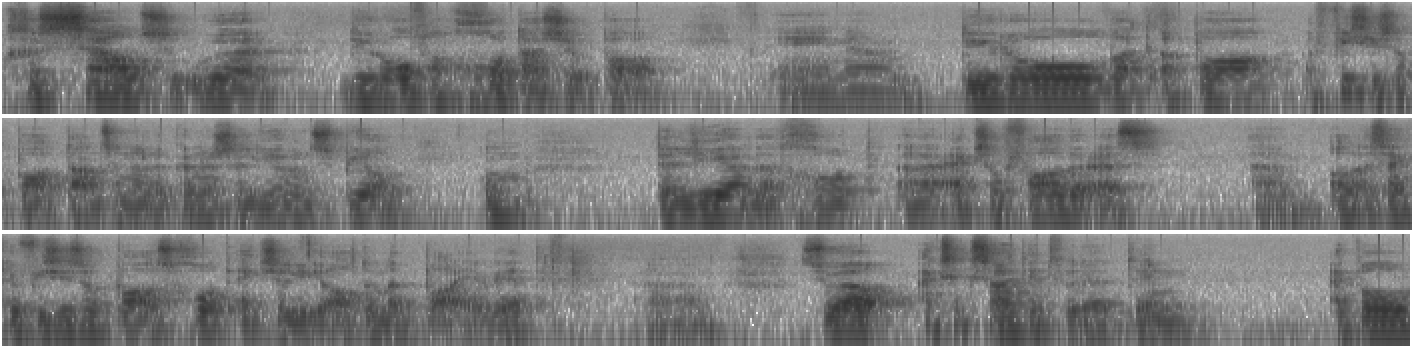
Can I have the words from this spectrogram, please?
gesels oor die rol van God as jou pa en ehm um, die rol wat 'n pa, 'n fisiese pa tans in hulle kinders se lewens speel om te leer dat God hulle actual vader is. Ehm um, al is ek jou fisiese pa, is God actually die ultimate pa, jy weet. Ehm um, so ek's excited vir dit en ek wil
